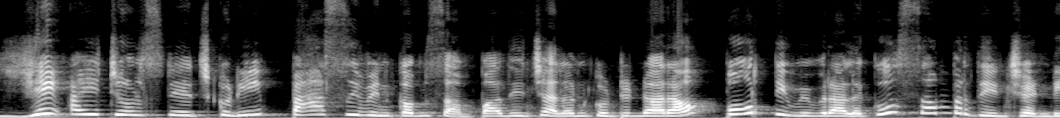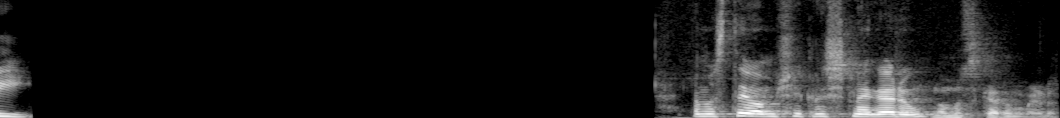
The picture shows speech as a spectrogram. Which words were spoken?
ఏఐ టూల్స్ నేర్చుకుని పాసివ్ ఇన్కమ్ సంపాదించాలనుకుంటున్నారా? పూర్తి వివరాలకు సంప్రదించండి. నమస్తే వంశీకృష్ణ గారు. నమస్కారం మేడం.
